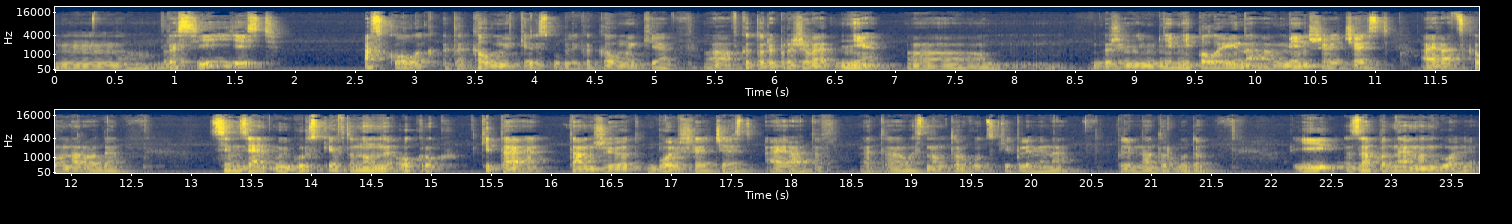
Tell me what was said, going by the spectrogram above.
в России есть осколок, это Калмыкия, республика Калмыкия, э, в которой проживает не, даже не, не, не половина, а меньшая часть айратского народа. Синьцзянь-Уйгурский автономный округ Китая там живет большая часть айратов. Это в основном тургутские племена, племена тургутов. И Западная Монголия,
